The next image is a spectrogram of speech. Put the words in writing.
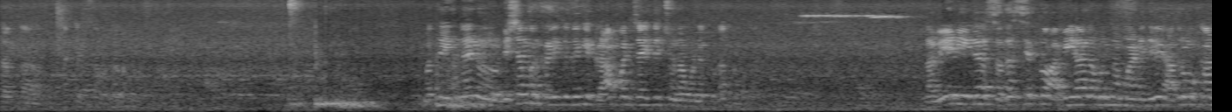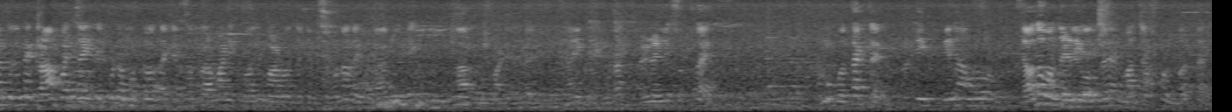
ತರ್ತಾ ನಾವು ಮತ್ತೆ ಇನ್ನೇನು, ಡಿಸೆಂಬರ್ ಕಳೀತಿದ್ದಂಗೆ ಗ್ರಾಮ ಪಂಚಾಯತಿ ಚುನಾವಣೆ ಕೂಡ ನಾವೇನೀಗ ಸದಸ್ಯತ್ವ ಅಭಿಯಾನವನ್ನು ಮಾಡಿದ್ದೀವಿ, ಅದ್ರ ಮುಖಾಂತರನೇ ಗ್ರಾಮ ಪಂಚಾಯತಿ ಕೂಡ ಮುಟ್ಟುವಂಥ ಕೆಲಸ ಪ್ರಾಮಾಣಿಕವಾಗಿ ಮಾಡುವಂಥ ಕೆಲಸವನ್ನು ನಾವು ಈಗಾಗಲೇ ಆರಂಭ ಮಾಡಿದ್ದೇವೆ ನಾಯಕರು ಕೂಡ ಹಳ್ಳಿ ಸುತ್ತಾ ನಮಗೆ ಗೊತ್ತಾಗ್ತಾ ಇದೆ. ಪ್ರತಿ ದಿನ ಅವರು ಯಾವುದೋ ಒಂದು ಹಳ್ಳಿಗೆ ಹೋಗ್ತಾರೆ ಮಾತಾಡ್ಸ್ಕೊಂಡು ಬರ್ತಾರೆ.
